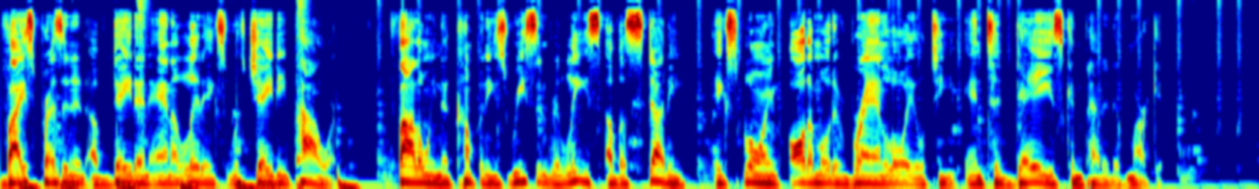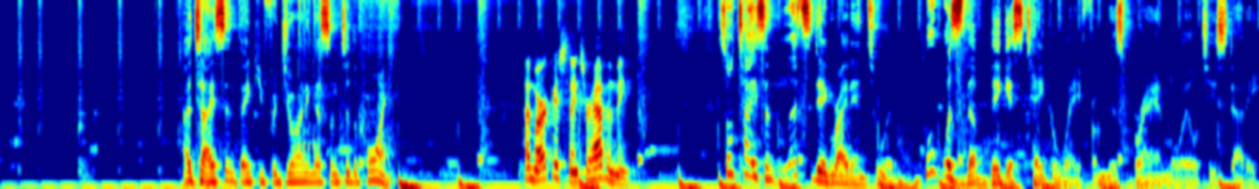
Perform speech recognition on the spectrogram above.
Vice President of Data and Analytics with JD Power, following the company's recent release of a study exploring automotive brand loyalty in today's competitive market. Hi, Tyson. Thank you for joining us on To The Point. Hi, Marcus. Thanks for having me. So, Tyson, let's dig right into it. What was the biggest takeaway from this brand loyalty study?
